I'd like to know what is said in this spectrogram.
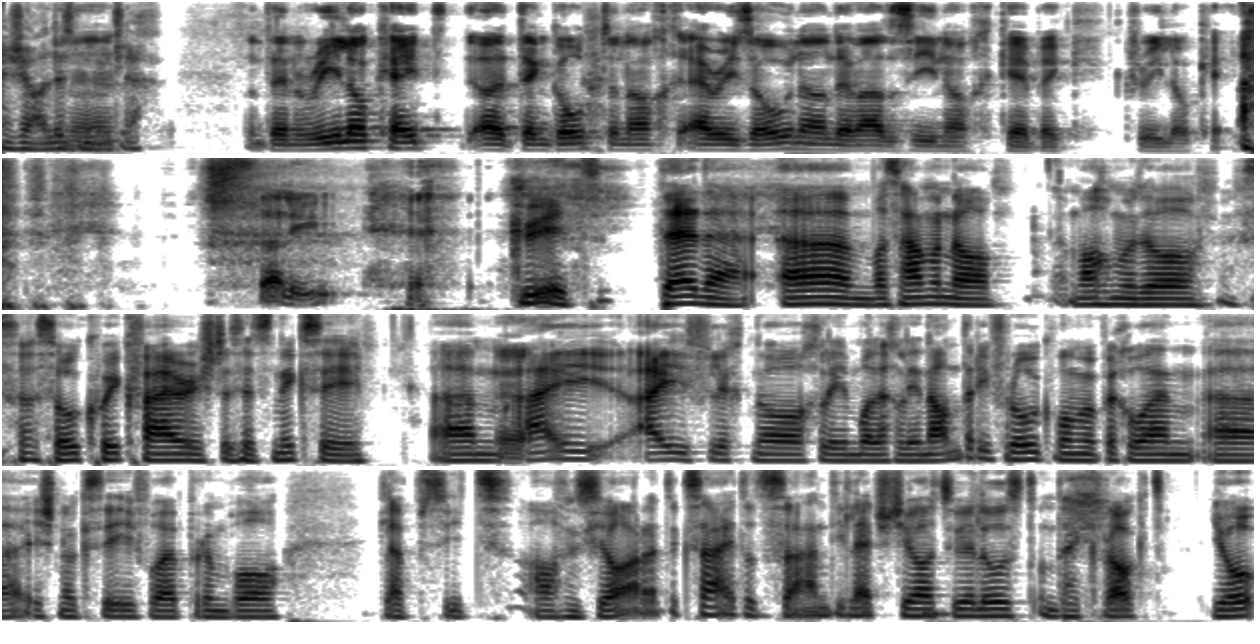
ist ja alles Ja. möglich. Und dann relocate, äh, dann geht er nach Arizona und dann werden sie nach Quebec relocate. Salut. Gut, dann, ähm, was haben wir noch? Machen wir da, so, so Quickfire ist das jetzt nicht gesehen. Ähm, Ja. ein, ein, vielleicht noch ein bisschen, mal ein bisschen eine andere Frage, die wir bekommen haben, äh, ist noch gesehen von jemandem, der, glaube seit Anfang des Jahres hat er gesagt, oder so Ende letztes Jahr zulässt und hat gefragt, ja,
